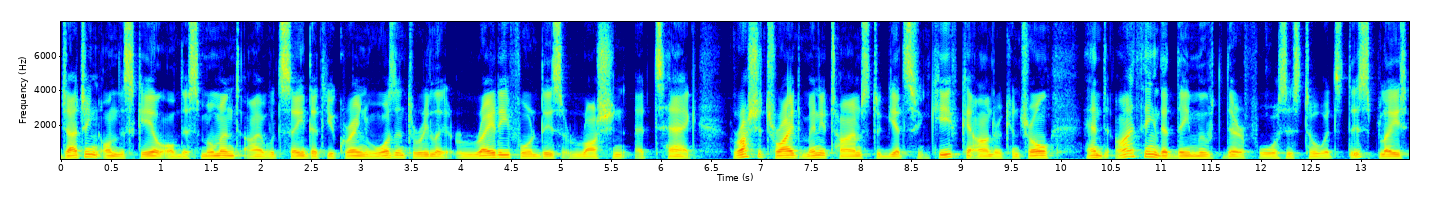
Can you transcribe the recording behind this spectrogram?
Judging on the scale of this moment, I would say that Ukraine wasn't really ready for this Russian attack. Russia tried many times to get Sinkivka under control, and I think that they moved their forces towards this place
